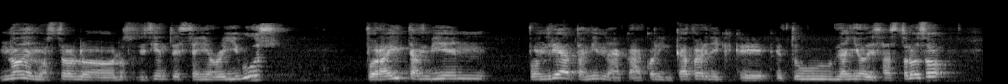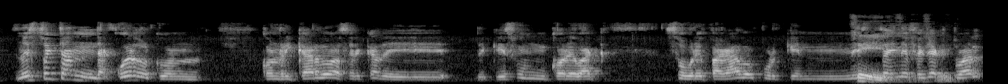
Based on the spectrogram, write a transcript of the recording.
no demostró lo, suficiente este año Reggie Bush. Por ahí también pondría también a, Colin Kaepernick, que, que, tuvo un año desastroso. No estoy tan de acuerdo con, con Ricardo acerca de, de que es un coreback sobrepagado, porque en esta NFL actual,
